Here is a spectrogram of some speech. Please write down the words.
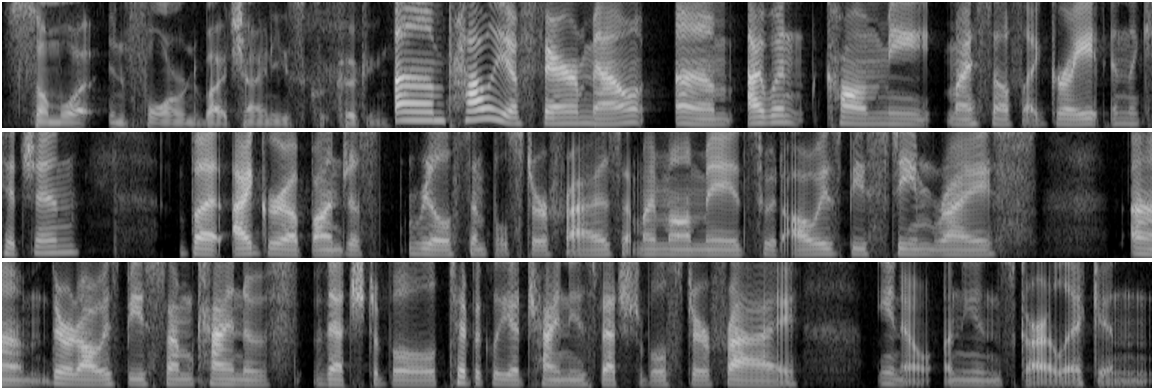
somewhat informed by Chinese coo- cooking? Um, probably a fair amount. Um, I wouldn't call me myself like great in the kitchen, but I grew up on just real simple stir fries that my mom made. So it'd always be steamed rice. Um, there would always be some kind of vegetable, typically a Chinese vegetable stir fry, you know, onions, garlic, and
